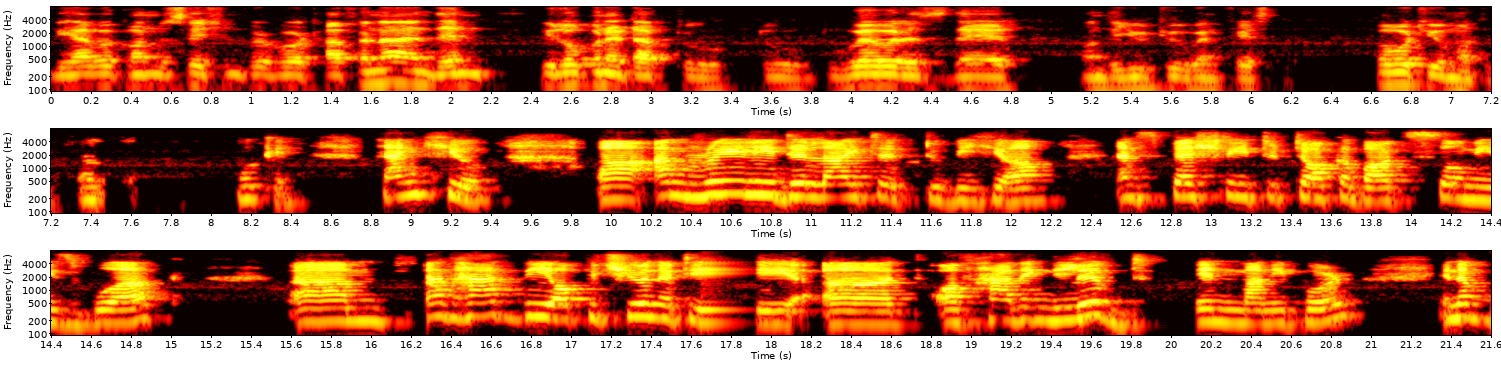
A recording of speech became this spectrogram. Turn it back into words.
we have a conversation for about half an hour, and then we'll open it up to, to, to whoever is there on the YouTube and Facebook. Over to you, Madhu. Okay. Okay, thank you. Uh, I'm really delighted to be here, and especially to talk about Somi's work um, I've had the opportunity uh, of having lived in Manipur in a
